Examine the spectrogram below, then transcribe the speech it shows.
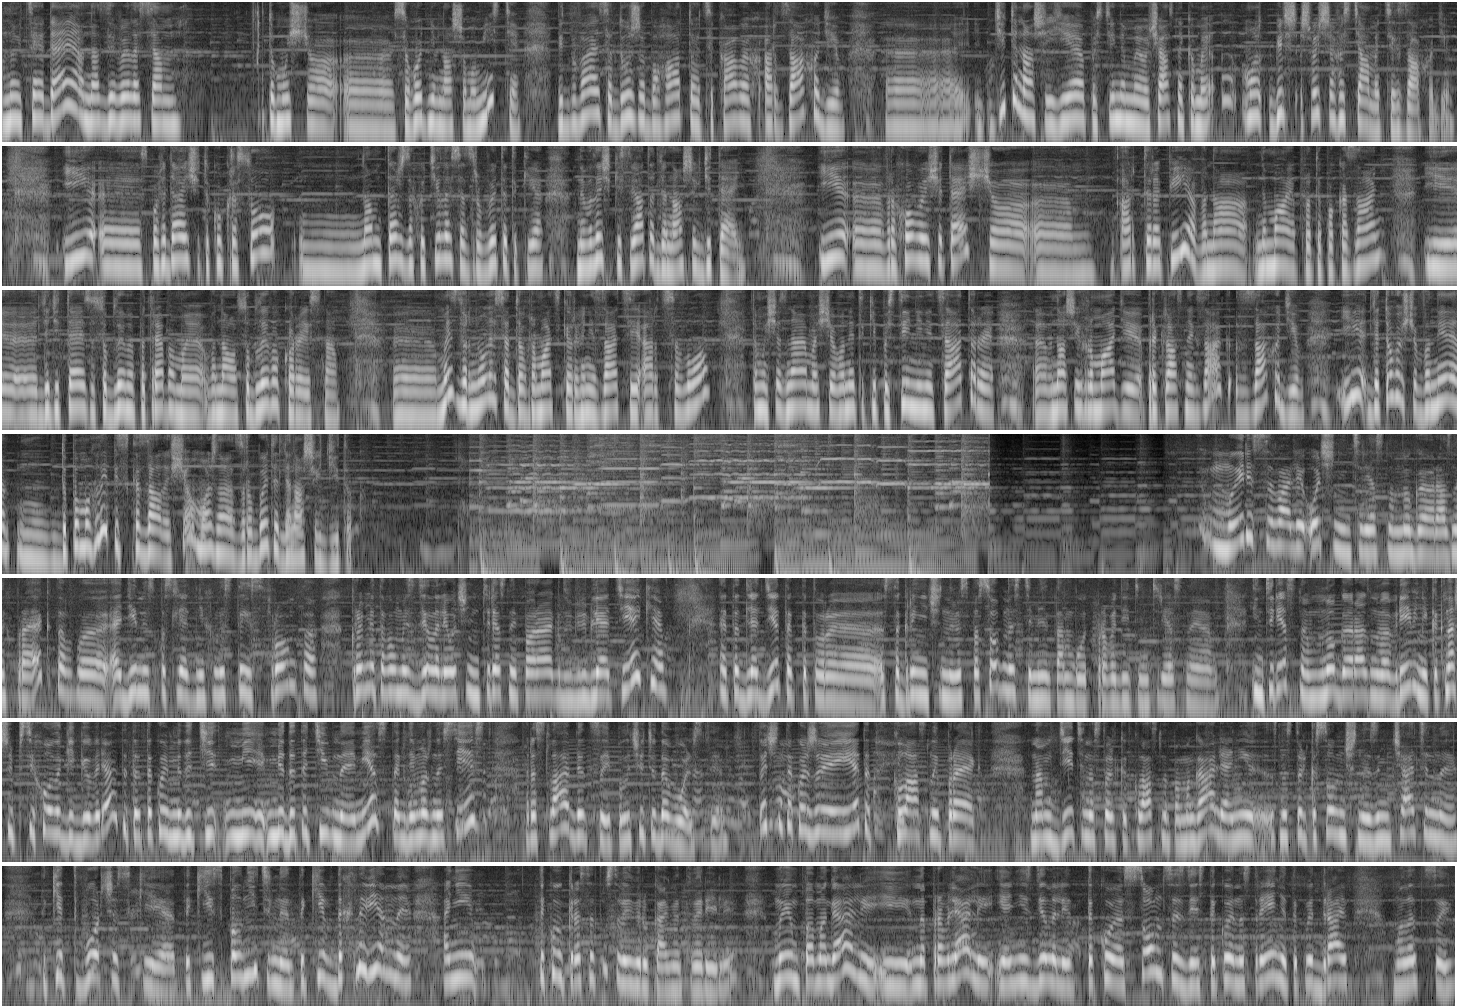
Ну, ця ідея у нас з'явилася. Тому що е, сьогодні в нашому місті відбувається дуже багато цікавих арт-заходів. Е, діти наші є постійними учасниками, ну, мож- більш швидше гостями цих заходів. І е, споглядаючи таку красу, нам теж захотілося зробити таке невеличке свято для наших дітей. І е, враховуючи те, що е, арт-терапія вона не має протипоказань, і е, для дітей з особливими потребами вона особливо корисна. Е, Ми звернулися до громадської організації Арт-село, тому що знаємо, що вони такі постійні ініціатори е, в нашій громаді прекрасних заходів, і для того, щоб вони допомогли, підсказали, що можна зробити для наших діток. Рисовали очень интересно много разных проектов. Э, Один из последних листы из фронта. Кроме того, мы сделали очень интересный проект в библиотеке. Это для деток, которые с ограниченными способностями. Там будут проводить интересные, интересно много разного времени. Как наши психологи говорят, это такое медити- ме- медитативное место, где можно сесть, расслабиться и получить удовольствие. Точно такой же и этот классный проект. Нам дети настолько классно помогали, они настолько солнечные, замечательные, такие творческие, такие исполнительные, такие вдохновенные. Они такую красоту своими руками творили. Мы им помогали и направляли, и они сделали такое солнце здесь, такое настроение, такой драйв. Молодцы.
